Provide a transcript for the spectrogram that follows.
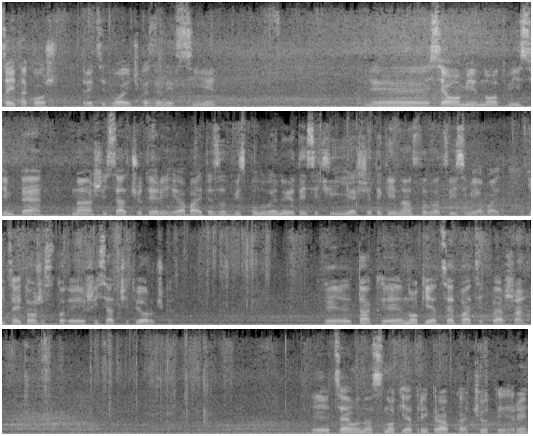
Цей також 32 з NFC. Е, Xiaomi Note 8T на 64 ГБ за 2500 і є ще такий на 128 ГБ. І цей теж 100, е, 64. Е, так, е, Nokia C21. Е, Це у нас Nokia 3.4.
